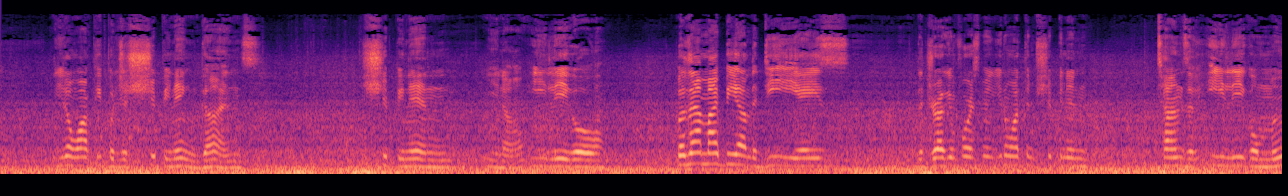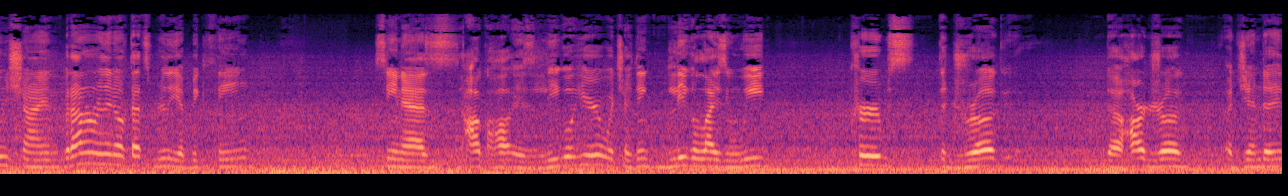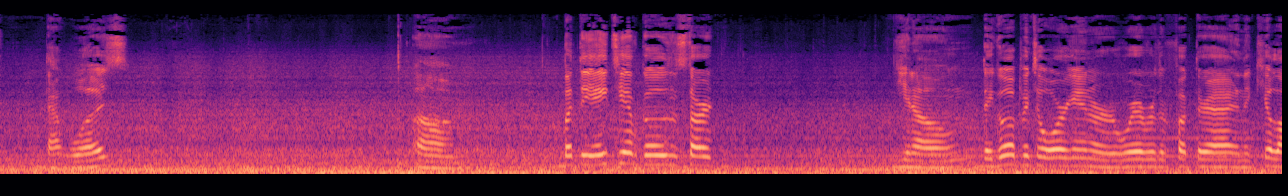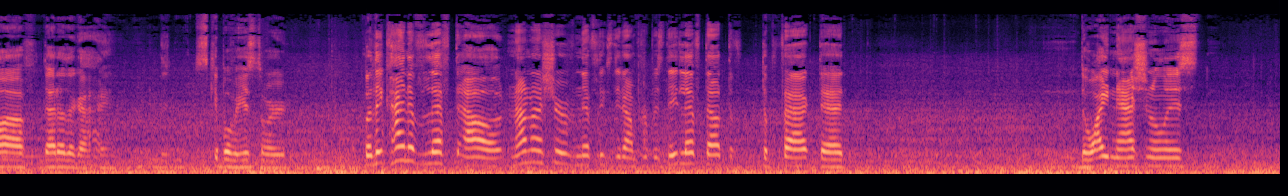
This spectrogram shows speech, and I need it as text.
you don't want people just shipping in guns shipping in, you know, illegal. But that might be on the DEA's, the drug enforcement. You don't want them shipping in tons of illegal moonshine. But I don't really know if that's really a big thing, seeing as alcohol is legal here, which I think legalizing weed curbs the drug, the hard drug agenda that was. Um, but the ATF goes and start you know, they go up into Oregon or wherever the fuck they're at and they kill off that other guy. Skip over his story. But they kind of left out, and I'm not sure if Netflix did on purpose, they left out the, the fact that the white nationalist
